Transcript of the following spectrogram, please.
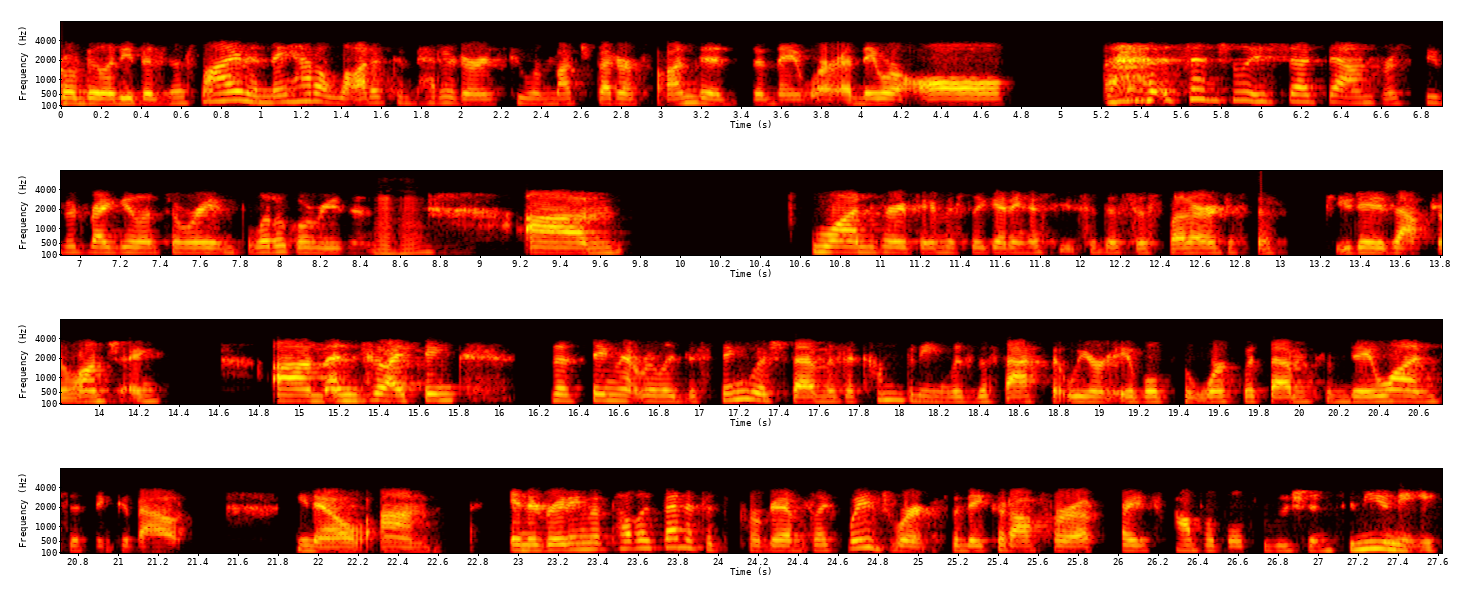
mobility business line and they had a lot of competitors who were much better funded than they were and they were all essentially shut down for stupid regulatory and political reasons mm-hmm. um, one very famously getting a cease and desist letter just a few days after launching um, and so i think the thing that really distinguished them as a company was the fact that we were able to work with them from day one to think about you know, um, integrating with public benefits programs like WageWorks so they could offer a price comparable solution to Muni,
